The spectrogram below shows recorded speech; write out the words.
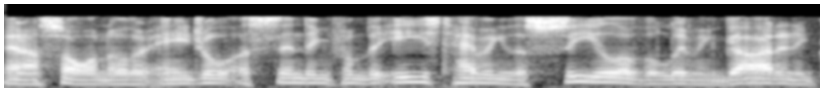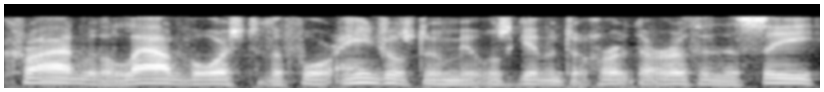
And I saw another angel ascending from the east, having the seal of the living God, and he cried with a loud voice to the four angels to whom it was given to hurt the earth and the sea,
